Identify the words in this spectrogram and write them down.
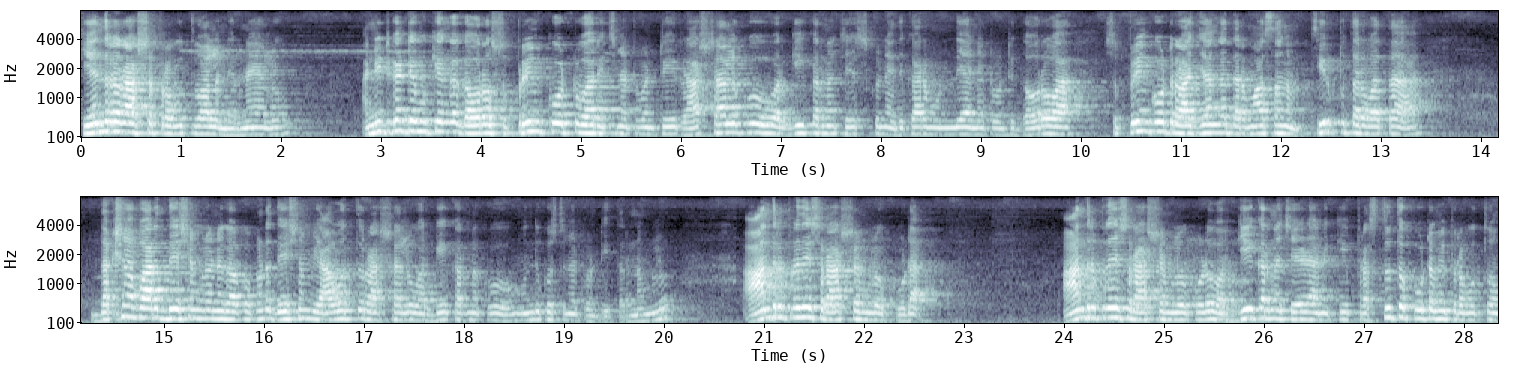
కేంద్ర రాష్ట్ర ప్రభుత్వాల నిర్ణయాలు అన్నిటికంటే ముఖ్యంగా గౌరవ సుప్రీంకోర్టు వారు ఇచ్చినటువంటి రాష్ట్రాలకు వర్గీకరణ చేసుకునే అధికారం ఉంది అనేటువంటి గౌరవ సుప్రీంకోర్టు రాజ్యాంగ ధర్మాసనం తీర్పు తర్వాత దక్షిణ భారతదేశంలోనే కాకుండా దేశం యావత్తు రాష్ట్రాలు వర్గీకరణకు ముందుకొస్తున్నటువంటి తరుణంలో ఆంధ్రప్రదేశ్ రాష్ట్రంలో కూడా ఆంధ్రప్రదేశ్ రాష్ట్రంలో కూడా వర్గీకరణ చేయడానికి ప్రస్తుత కూటమి ప్రభుత్వం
